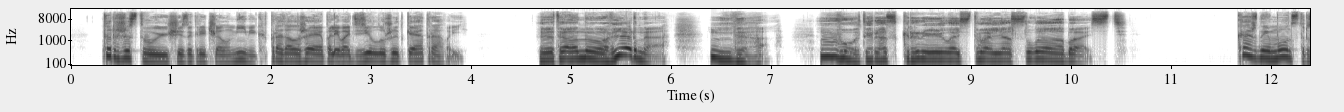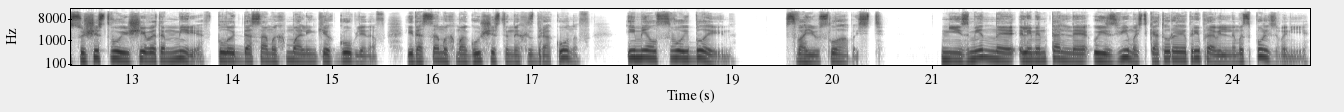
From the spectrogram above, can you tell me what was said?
— торжествующе закричал Мимик, продолжая поливать Зилу жидкой отравой. «Это оно, верно? Да, вот и раскрылась твоя слабость!» Каждый монстр, существующий в этом мире, вплоть до самых маленьких гоблинов и до самых могущественных из драконов, имел свой Блейн, свою слабость. Неизменная элементальная уязвимость, которая при правильном использовании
